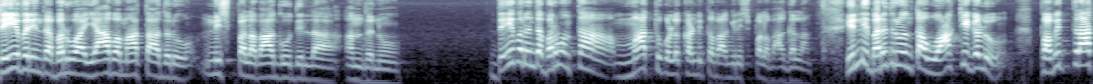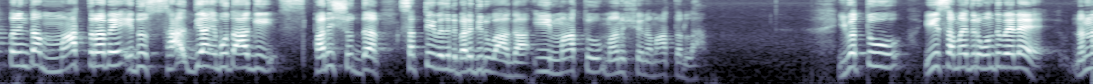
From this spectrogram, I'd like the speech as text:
ದೇವರಿಂದ ಬರುವ ಯಾವ ಮಾತಾದರೂ ನಿಷ್ಫಲವಾಗುವುದಿಲ್ಲ ಅಂದನು. ದೇವರಿಂದ ಬರುವಂಥ ಮಾತುಗಳು ಖಂಡಿತವಾಗಿ ನಿಷ್ಫಲವಾಗಲ್ಲ. ಇಲ್ಲಿ ಬರೆದಿರುವಂಥ ವಾಕ್ಯಗಳು ಪವಿತ್ರಾತ್ಮನಿಂದ ಮಾತ್ರವೇ ಇದು ಸಾಧ್ಯ ಎಂಬುದಾಗಿ ಪರಿಶುದ್ಧ ಸತ್ಯವೇದಲ್ಲಿ ಬರೆದಿರುವಾಗ ಈ ಮಾತು ಮನುಷ್ಯನ ಮಾತಲ್ಲ. ಇವತ್ತು ಈ ಸಮಯದಲ್ಲಿ ಒಂದು ವೇಳೆ ನನ್ನ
